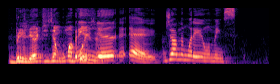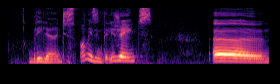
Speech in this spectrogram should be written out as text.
Brilhantes em alguma coisa? brilhante. É, já namorei homens brilhantes, homens inteligentes. ah,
